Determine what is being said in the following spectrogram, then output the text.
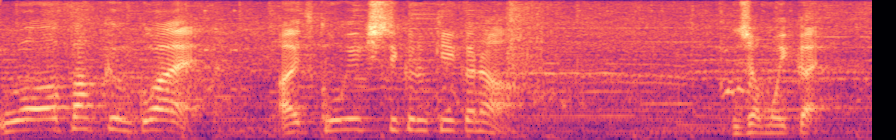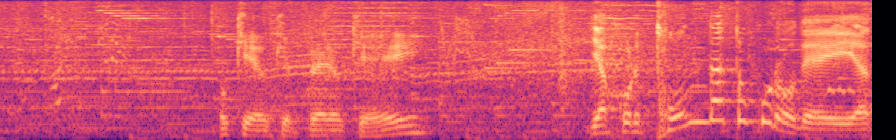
うわーパックン怖い。あいつ攻撃してくる系かな。じゃあもう一回。OKOK ベリ OK いやこれ飛んだところでや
